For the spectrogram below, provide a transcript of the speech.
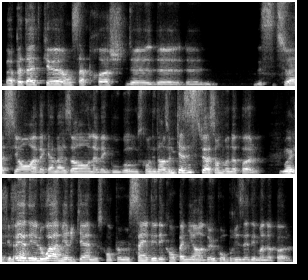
ben, peut-être qu'on s'approche de, de de situation avec Amazon, avec Google, où qu'on est dans une quasi-situation de monopole. là, il y a des lois américaines où on peut scinder des compagnies en deux pour briser des monopoles.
